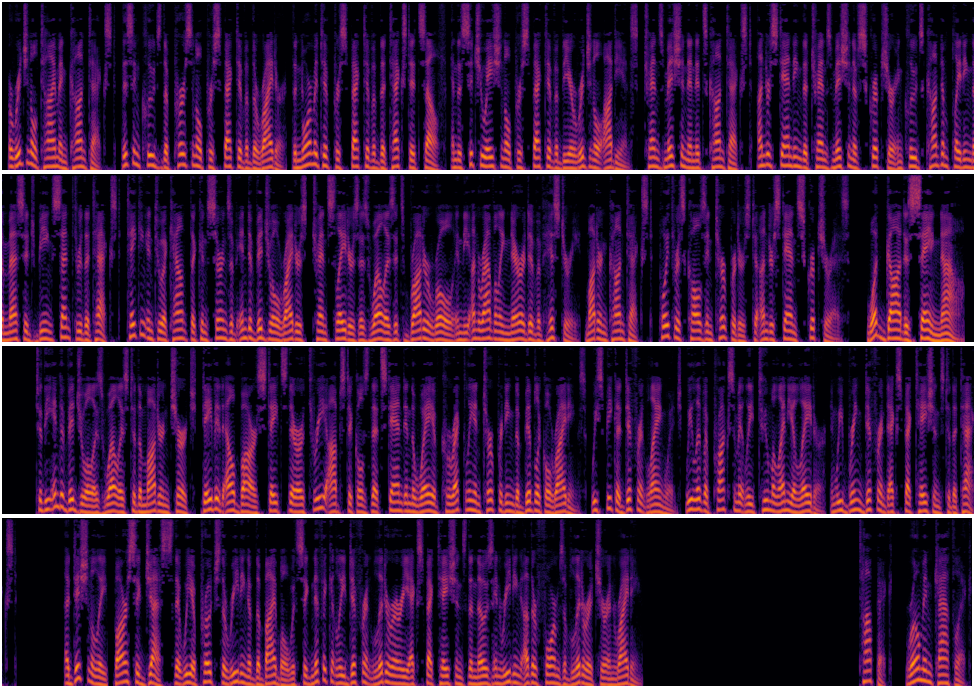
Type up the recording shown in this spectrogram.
Original time and context – This includes the personal perspective of the writer, the normative perspective of the text itself, and the situational perspective of the original audience. Transmission and its context – Understanding the transmission of Scripture includes contemplating the message being sent through the text, taking into account the concerns of individual writers, translators as well as its broader role in the unraveling narrative of history. Modern context – Poythress calls interpreters to understand Scripture as, "...what God is saying now." To the individual as well as to the modern Church, David L. Barr states there are three obstacles that stand in the way of correctly interpreting the biblical writings, we speak a different language, we live approximately two millennia later, and we bring different expectations to the text. Additionally, Barr suggests that we approach the reading of the Bible with significantly different literary expectations than those in reading other forms of literature and writing. Roman Catholic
